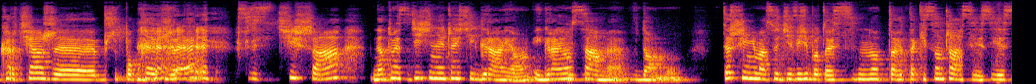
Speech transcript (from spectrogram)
karciarze przy pokerze. cisza, natomiast dzieci najczęściej grają i grają same w domu. Też się nie ma co dziwić, bo to jest, no ta, takie są czasy, jest, jest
